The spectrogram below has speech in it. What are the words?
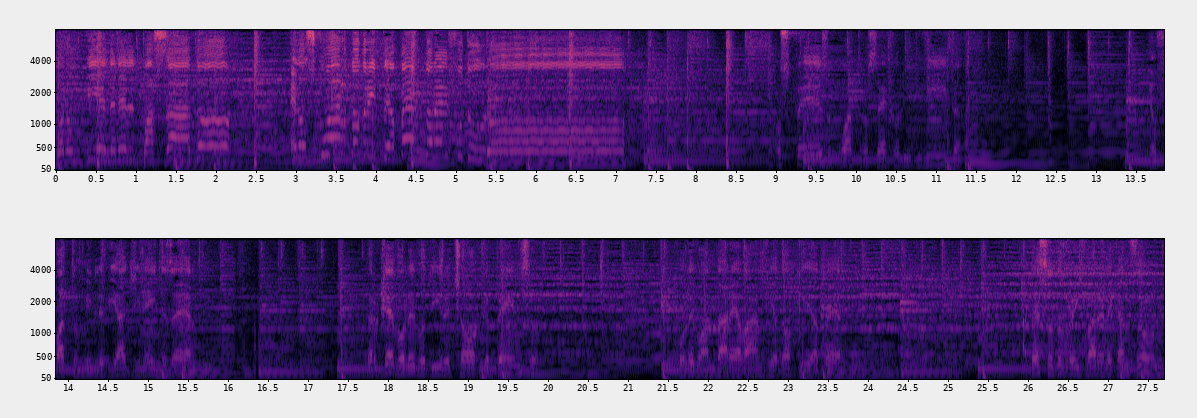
con un piede nel passato e lo sguardo dritto e aperto nel futuro. Ho speso quattro secoli di vita e ho fatto mille viaggi nei deserti, perché volevo dire ciò che penso, volevo andare avanti ad occhi aperti. Adesso dovrei fare le canzoni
